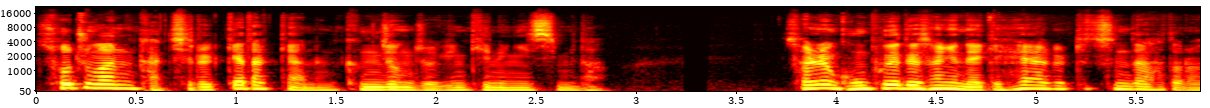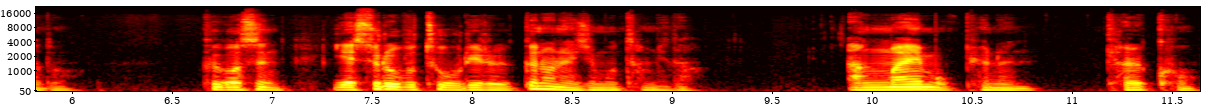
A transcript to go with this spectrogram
소중한 가치를 깨닫게 하는 긍정적인 기능이 있습니다. 설령 공포의 대상이 내게 해악을 끼친다 하더라도 그것은 예수로부터 우리를 끊어내지 못합니다. 악마의 목표는 결코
